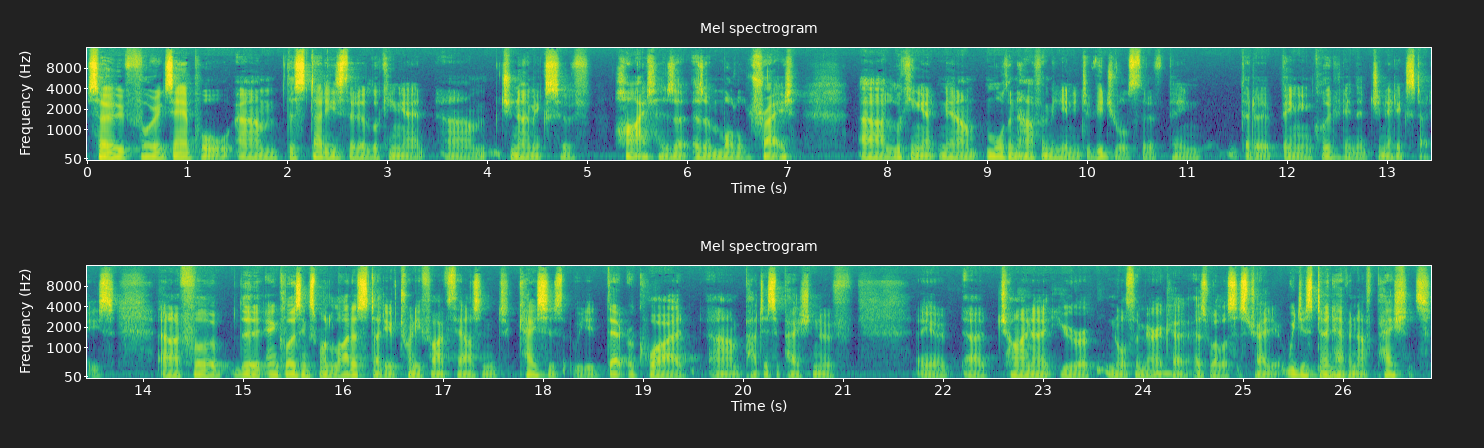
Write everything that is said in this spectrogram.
So, for example, um, the studies that are looking at um, genomics of height as a, as a model trait are looking at now more than half a million individuals that have been that are being included in the genetic studies. Uh, for the ankylosing spondylitis study of 25,000 cases that we did, that required um, participation of you know, uh, China, Europe, North America, as well as Australia. We just don't have enough patients.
